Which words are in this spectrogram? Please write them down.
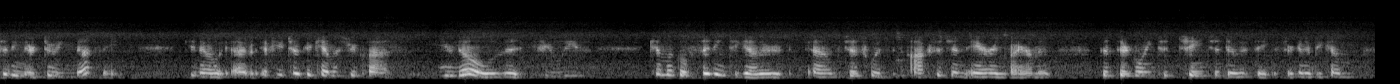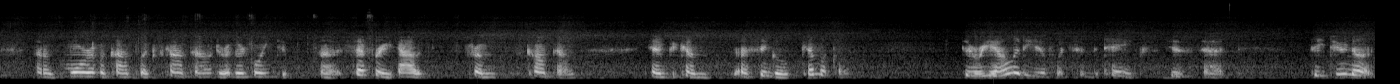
sitting there doing nothing. You know, if you took a chemistry class, you know that if you chemicals sitting together um, just with oxygen air environment, that they're going to change into other things. They're going to become uh, more of a complex compound, or they're going to uh, separate out from the compound and become a single chemical. The reality of what's in the tanks is that they do not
